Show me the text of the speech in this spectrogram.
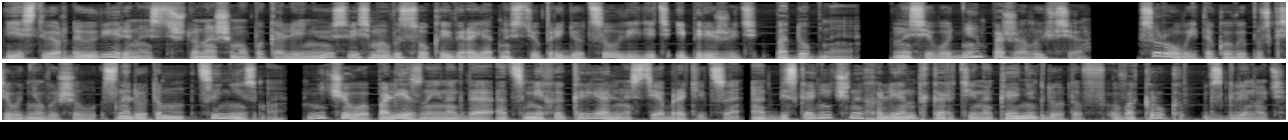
Есть твердая уверенность, что нашему поколению с весьма высокой вероятностью придется увидеть и пережить подобное. На сегодня, пожалуй, все. Суровый такой выпуск сегодня вышел, с налетом цинизма. Ничего, полезно иногда от смеха к реальности обратиться, от бесконечных лент картинок и анекдотов вокруг взглянуть.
